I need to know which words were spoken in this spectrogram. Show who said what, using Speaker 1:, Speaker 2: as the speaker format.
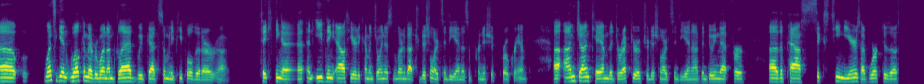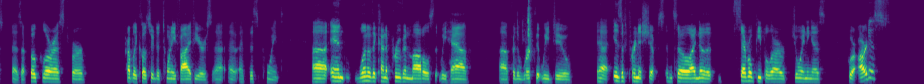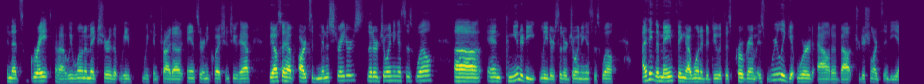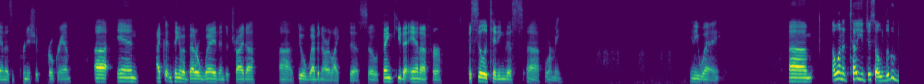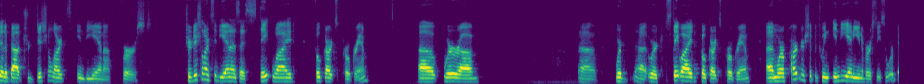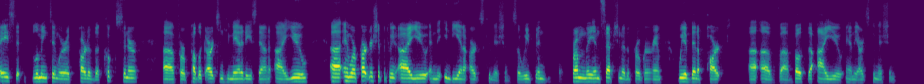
Speaker 1: Uh, once again, welcome everyone. I'm glad we've got so many people that are uh, taking a, an evening out here to come and join us and learn about Traditional Arts Indiana's apprenticeship program. Uh, I'm Jon Kay. I'm the director of Traditional Arts Indiana. I've been doing that for uh, the past 16 years. I've worked as a, as a folklorist for probably closer to 25 years uh, at this point. Uh, and one of the kind of proven models that we have uh, for the work that we do uh, is apprenticeships. And so I know that several people are joining us who are artists, and that's great. Uh, we want to make sure that we we can try to answer any questions you have. We also have arts administrators that are joining us as well, uh, and community leaders that are joining us as well. I think the main thing I wanted to do with this program is really get word out about Traditional Arts Indiana's apprenticeship program. Uh, and I couldn't think of a better way than to try to uh, do a webinar like this. So thank you to Anna for facilitating this uh, for me. Anyway, um, I want to tell you just a little bit about Traditional Arts Indiana first. Traditional Arts Indiana is a statewide folk arts program. Uh, we're um, uh, we're uh, we're a statewide folk arts program. Um, we're a partnership between Indiana University. So we're based at Bloomington. We're a part of the Cook Center uh, for Public Arts and Humanities down at IU. Uh, and we're a partnership between IU and the Indiana Arts Commission. So we've been, from the inception of the program, we have been a part uh, of uh, both the IU and the Arts Commission.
